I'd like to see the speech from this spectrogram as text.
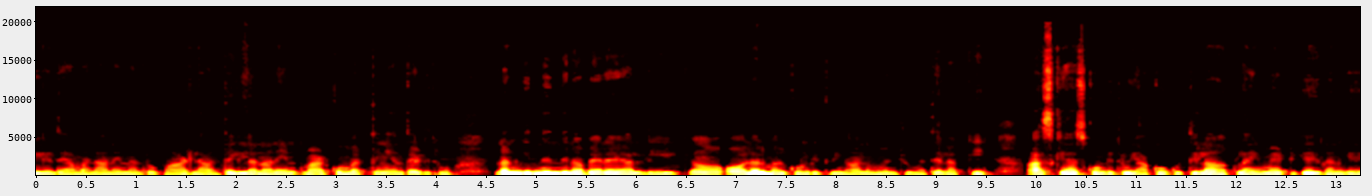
ಕೇಳಿದೆ, ಅಮ್ಮ, ನಾನೇನಾದರೂ ಮಾಡಲಾ? ಅಂತ, ಇಲ್ಲ, ನಾನೇನು ಮಾಡ್ಕೊಂಬರ್ತೀನಿ ಅಂತ ಹೇಳಿದರು. ನನಗೆ ಹಿಂದಿನ ದಿನ ಬೇರೆ ಅಲ್ಲಿ ಆಲಲ್ಲಿ ಮಲ್ಕೊಂಡಿದ್ವಿ. ನಾನು, ಮಂಜು, ಮತ್ತು ಲಕ್ಕಿ. ಹಾಸಿಗೆ ಹಾಸ್ಕೊಂಡಿದ್ರು. ಯಾಕೋ ಗೊತ್ತಿಲ್ಲ. ಕ್ಲೈಮೇಟ್ಗೆ ನನಗೆ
